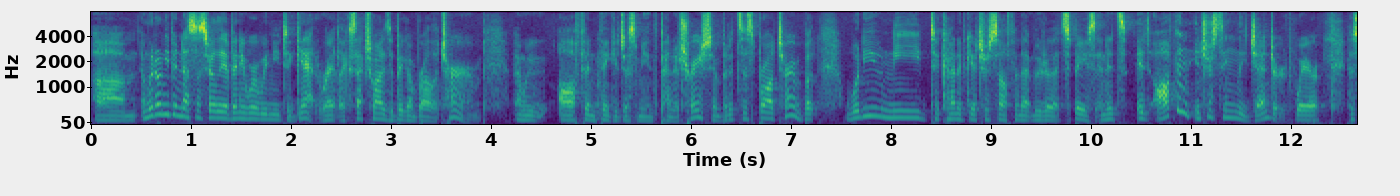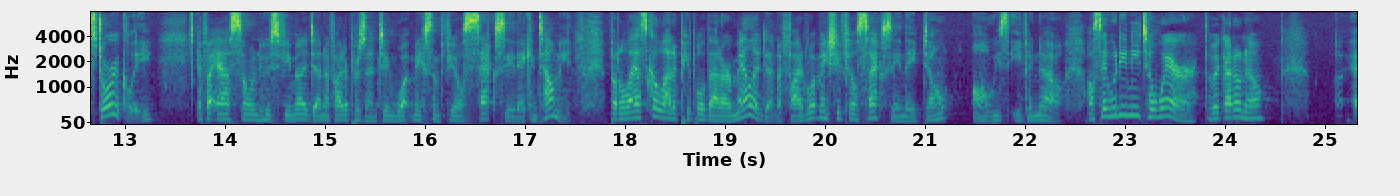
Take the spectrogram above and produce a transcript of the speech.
Um, and we don't even necessarily have anywhere we need to get, right? Like sexuality is a big umbrella term. And we often think it just means penetration, but it's this broad term. But what do you need to kind of get yourself in that mood or that space? And it's it's often interestingly gendered, where historically, if I ask someone who's female identified or presenting what makes them feel sexy, they can tell me. But I'll ask a lot of people that are male identified, what makes you feel sexy? And they don't always even know. I'll say, what do you need to wear? They're like, I don't know. Uh,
